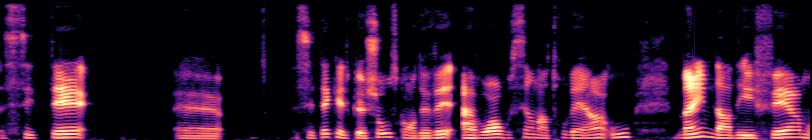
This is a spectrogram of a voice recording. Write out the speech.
c'était euh, c'était quelque chose qu'on devait avoir aussi. On en trouvait un ou même dans des fermes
